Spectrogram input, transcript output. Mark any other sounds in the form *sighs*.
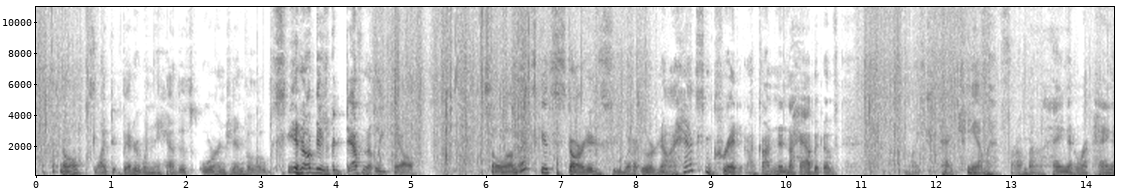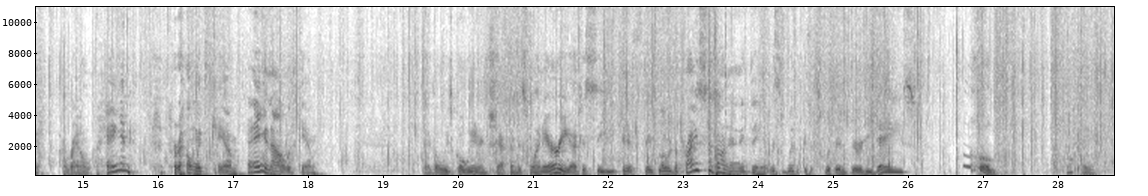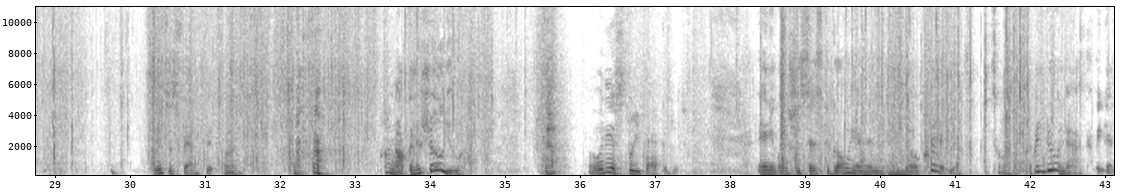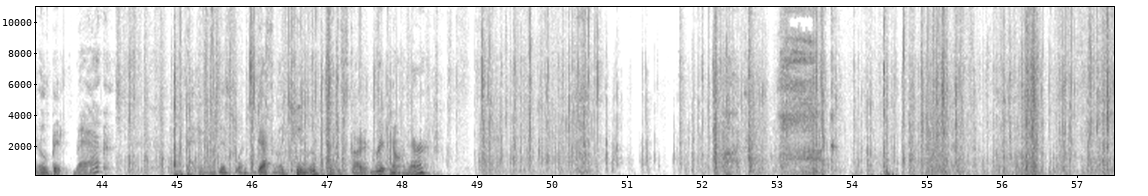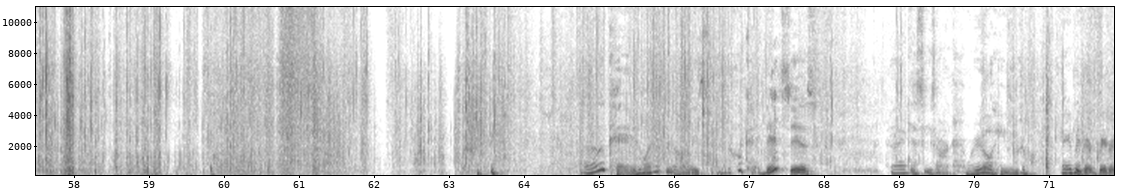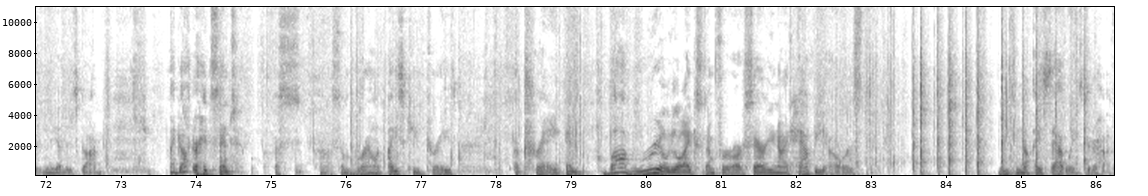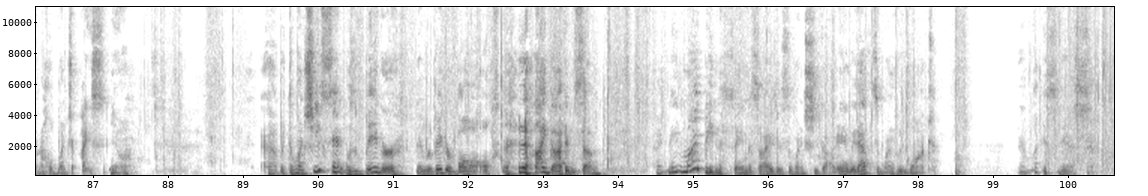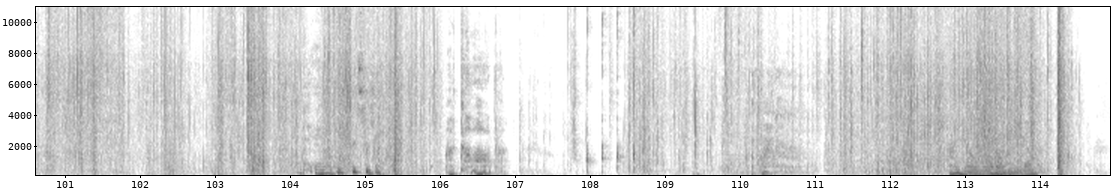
I kind of almost liked it better when they had those orange envelopes, *laughs* you know, because you could definitely tell. So uh, let's get started see what I ordered. Now, I had some credit. I've gotten in the habit of, uh, Kim, from uh, hanging around, hanging around, hanging *laughs* around with Kim, hanging out with Kim. I'd always go in and check in this one area to see if they've lowered the prices on anything. It was with, if it's within 30 days. Oh, okay. This is Fab Fit Fun. *laughs* I'm not going to show you. Well, *laughs* it is three packages. Anyway, she says to go in and, and they'll credit you. Been doing that. I've been getting a little bit back. Okay, now this one's definitely Temu because it's got it written on there. Okay, what are all these? Okay, this is, I guess these aren't real huge. Maybe they're bigger than the others got. My daughter had sent us uh, some brown ice cube trays, a tray, and Bob really likes them for our Saturday night happy hours. He's nice that way instead of having a whole bunch of ice, you know. Uh, but the one she sent was bigger. They were bigger balls. *laughs* I got him some. These might be the same size as the ones she got. Anyway, that's the ones we want. Now, what is this? Okay, I guess this is a, a top. I know, I don't need them.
